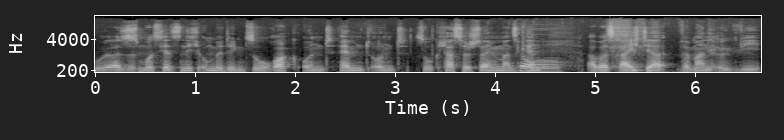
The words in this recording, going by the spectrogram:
cool. Also es muss jetzt nicht unbedingt so Rock und Hemd und so klassisch sein, wie man es kennt. Aber es reicht ja, wenn man irgendwie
